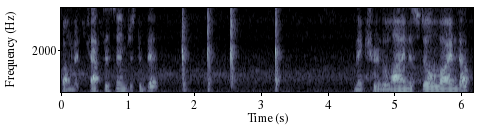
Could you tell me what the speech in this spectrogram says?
so I'm going to tap this in just a bit. Make sure the line is still lined up.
